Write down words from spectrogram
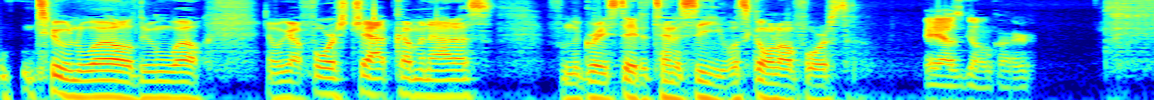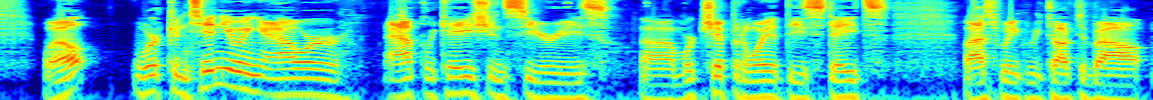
doing well, doing well. And we got Forrest Chap coming at us from the great state of Tennessee. What's going on, Forrest? Hey, how's it going, Carter? Well, we're continuing our application series. Um, we're chipping away at these states. Last week we talked about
